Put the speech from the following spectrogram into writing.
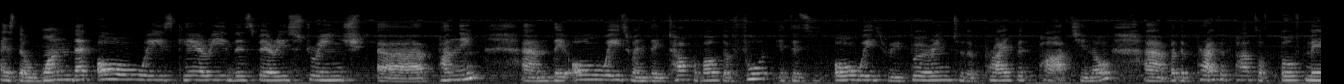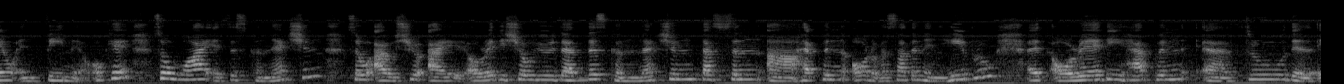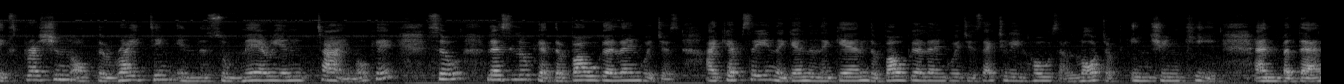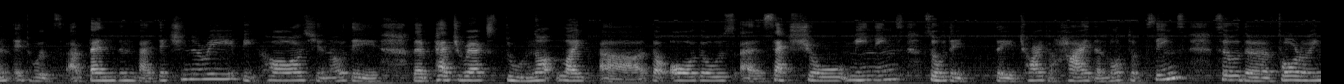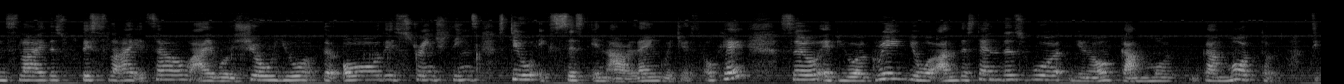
as the one that always carry this very strange uh, punning. Um, they always, when they talk about the food, it is always referring to the private parts, you know, uh, but the private parts of both male and female, okay? So why is this connection? So I will show, I already show you that this connection doesn't uh, happen all of a sudden in Hebrew. It already happened uh, through the expression of the writing in the Sumerian time, okay? So let's look at the vulgar languages. I kept saying again and again, the vulgar languages actually holds a lot of ancient key and but then it was abandoned by dictionary because you know the the patriarchs do not like uh, the all those uh, sexual meanings so they they try to hide a lot of things. So the following slide, this, this slide itself, I will show you that all these strange things still exist in our languages, okay? So if you are Greek, you will understand this word, you know, gamoto,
